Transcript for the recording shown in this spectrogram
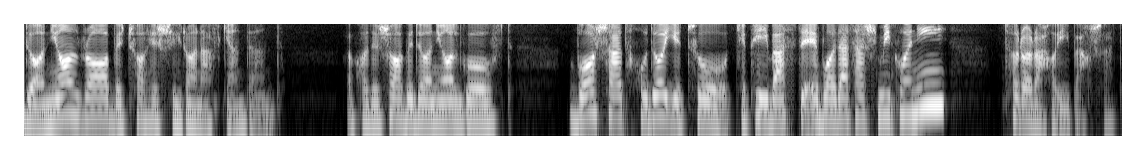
دانیال را به چاه شیران افکندند و پادشاه به دانیال گفت باشد خدای تو که پیوست عبادتش می‌کنی تو را رهایی بخشد.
